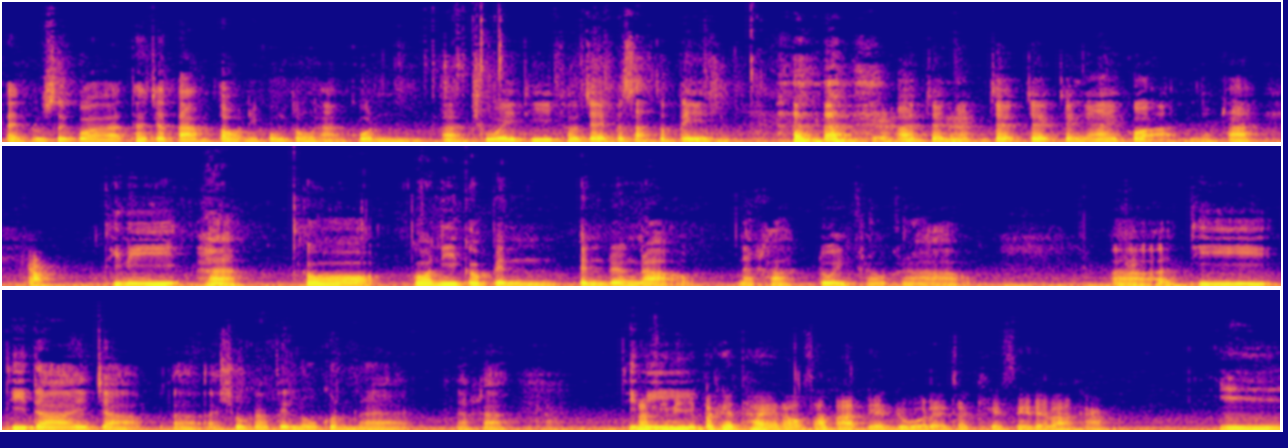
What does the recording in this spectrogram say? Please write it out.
แต่รู้สึกว่าถ้าจะตามต่อนี่คงต้องหาคนอ่าช่วยที่เข้าใจภาษาสเปน อาจจะง่ายจะจะจะง่ายกว่านะคะครับทีนี้ฮะก็ก็นี่ก็เป็นเป็นเรื่องราวนะคะ โดยคร่าวๆอ่าครับผมที่ที่ได้จากอโชกาเฟลโลคนแรกนะคะครับทีแล้วทีนี้นี้ประเทศไทยเราสามารถเรียนรู้อะไรจากเคสนี้ได้บ้างครับ อืม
